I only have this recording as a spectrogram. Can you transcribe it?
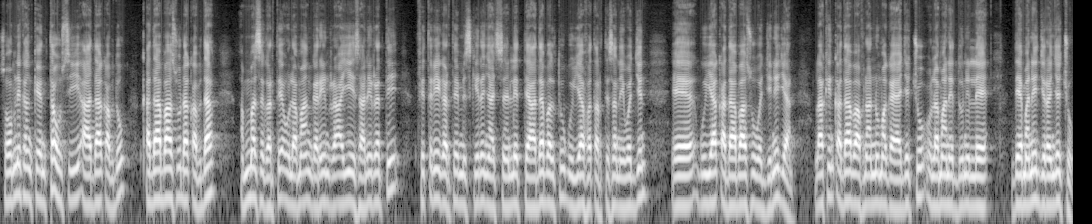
soomni kan keen ta'u si aadaa qabdu qadaa baasuudha qabda ammas gartee ulamaan gariin raayii isaanii irratti fixrii gartee miskiina nyaachisanillee itti haa dabaltu guyyaa faxarte sanii wajjin guyyaa qadaa baasuu wajjinii jedhan laakiin qadaa baaf naannoo magayaa jechuu ulamaan hedduun illee deemanii jiran jechuu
